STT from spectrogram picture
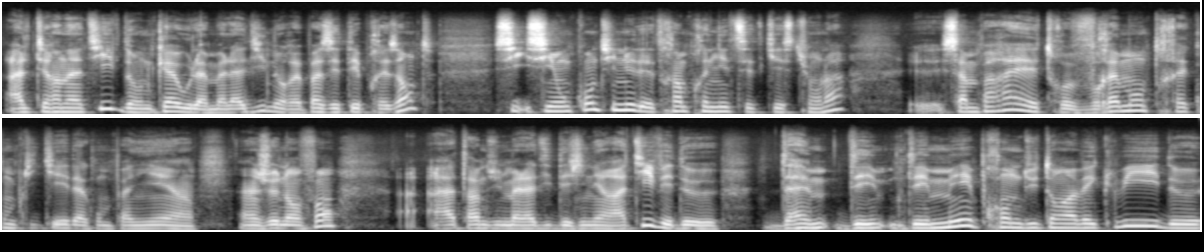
alternatif dans le cas où la maladie n'aurait pas été présente, si, si on continue d'être imprégné de cette question-là, euh, ça me paraît être vraiment très compliqué d'accompagner un, un, jeune enfant atteint d'une maladie dégénérative et de d'aimer prendre du temps avec lui, de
